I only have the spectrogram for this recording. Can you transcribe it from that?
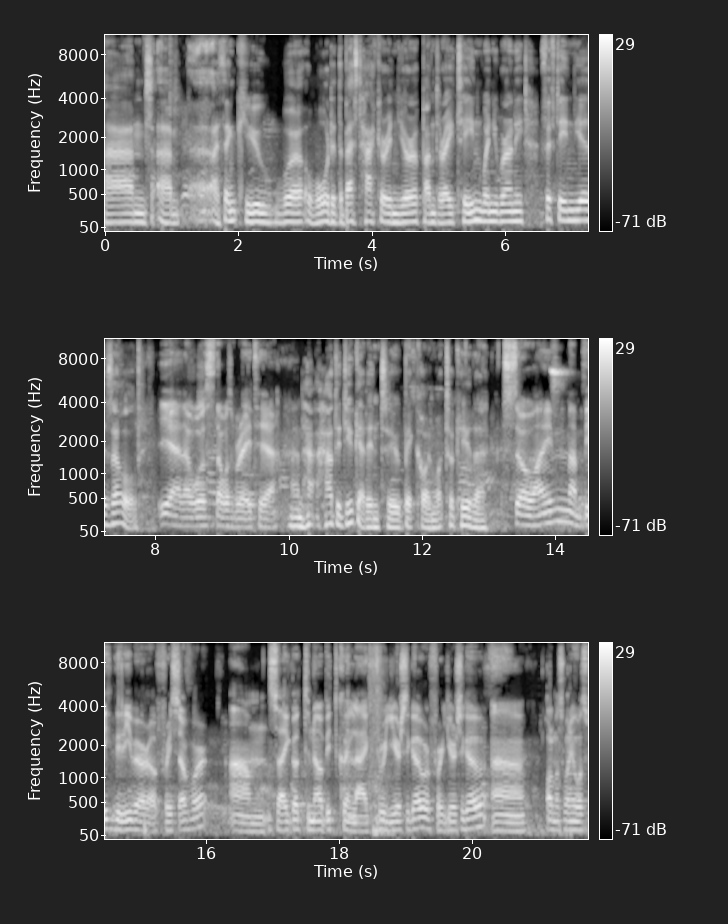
and um, uh, I think you were awarded the best hacker in Europe under 18 when you were only 15 years old. Yeah, that was that was great. Yeah. And how, how did you get into Bitcoin? What took you there? So I'm a big believer of free software. Um, so I got to know Bitcoin like three years ago or four years ago, uh, almost when it was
